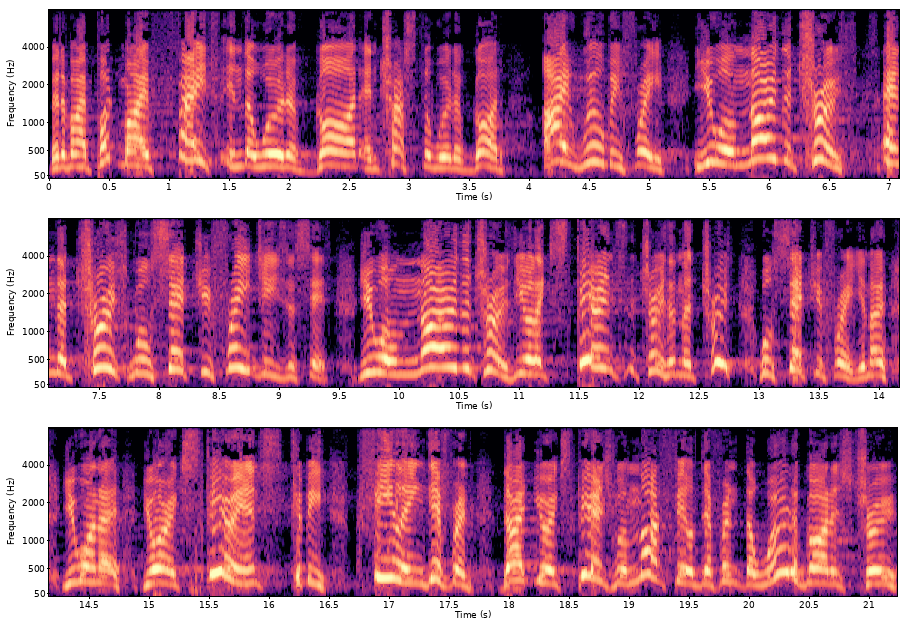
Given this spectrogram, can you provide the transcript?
But if I put my faith in the Word of God and trust the Word of God, I will be free. You will know the truth, and the truth will set you free, Jesus says. You will know the truth. You'll experience the truth, and the truth will set you free. You know, you want your experience to be feeling different. Don't, your experience will not feel different. The Word of God is true.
